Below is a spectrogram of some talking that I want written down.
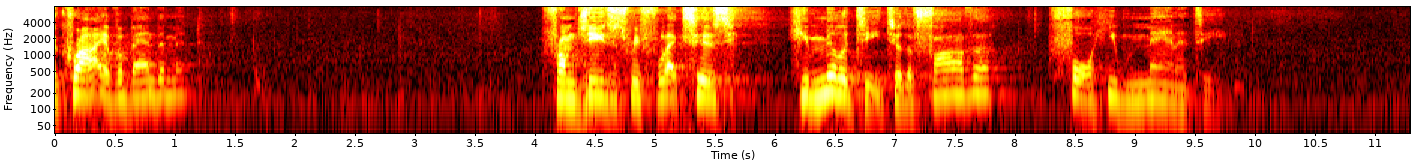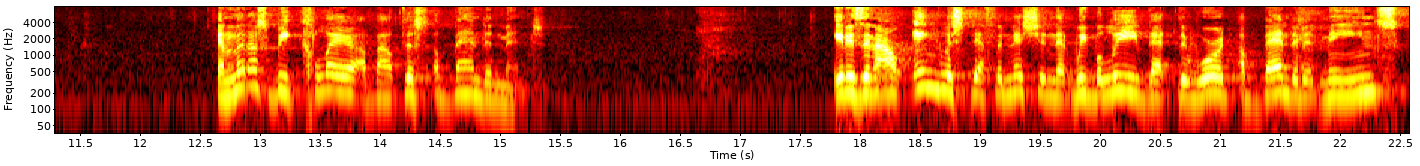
The cry of abandonment from Jesus reflects his humility to the Father for humanity. And let us be clear about this abandonment. It is in our English definition that we believe that the word abandonment means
